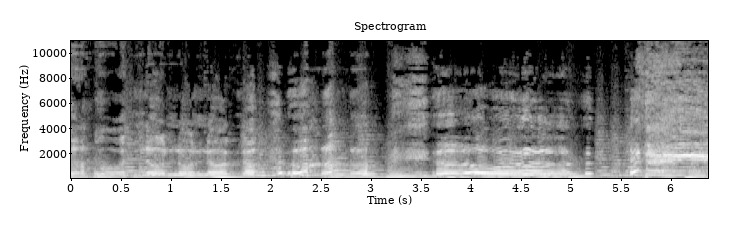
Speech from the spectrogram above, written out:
Oh, no. no, no, no, no.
